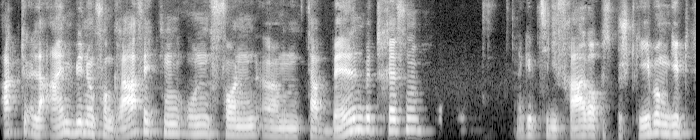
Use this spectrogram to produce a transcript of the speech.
aktuelle Einbindung von Grafiken und von ähm, Tabellen betreffen. Da gibt es hier die Frage, ob es Bestrebungen gibt,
